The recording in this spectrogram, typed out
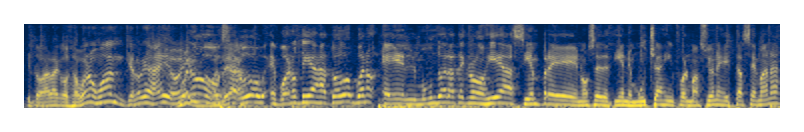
y toda la cosa. Bueno, Juan, ¿qué es lo que hay hoy? Bueno, Buen saludos, buenos días a todos. Bueno, el mundo de la tecnología siempre no se detiene. Muchas informaciones esta semana.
